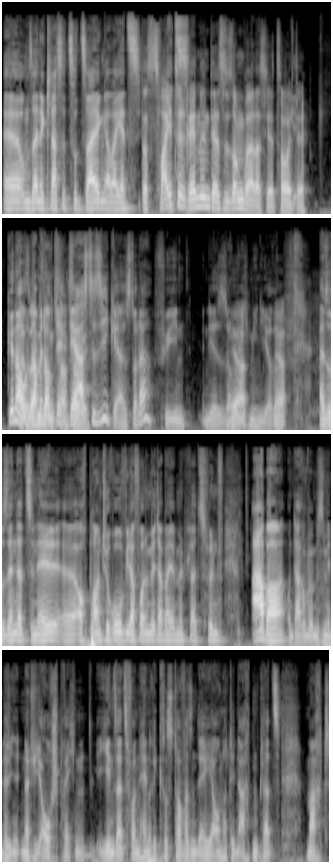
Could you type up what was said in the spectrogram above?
äh, um seine Klasse zu zeigen. Aber jetzt. Das zweite jetzt, Rennen der Saison war das jetzt heute. Genau, also und damit am auch der, Samstag, der erste Sieg erst, oder? Für ihn in dieser Saison, Ja, wenn ich mich nicht irre. ja. Also sensationell, äh, auch Pontero wieder vorne mit dabei mit Platz 5. Aber, und darüber müssen wir natürlich- natürlich auch sprechen, jenseits von Henrik Christoffersen, der hier auch noch den achten Platz macht.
